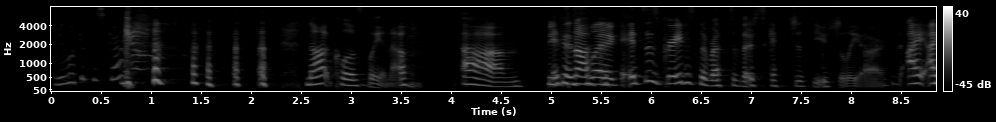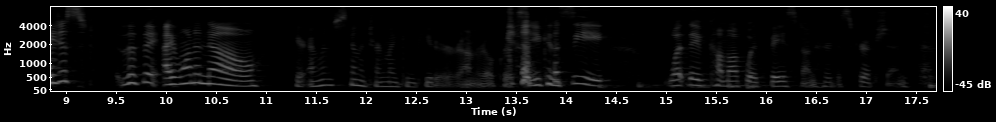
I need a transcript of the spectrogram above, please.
did you look at the sketch? Not closely enough. um, because it's not like like it's as great as the rest of their sketches usually are. I, I just the thing I want to know here. I'm just going to turn my computer around real quick so you can see what they've come up with based on her description.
